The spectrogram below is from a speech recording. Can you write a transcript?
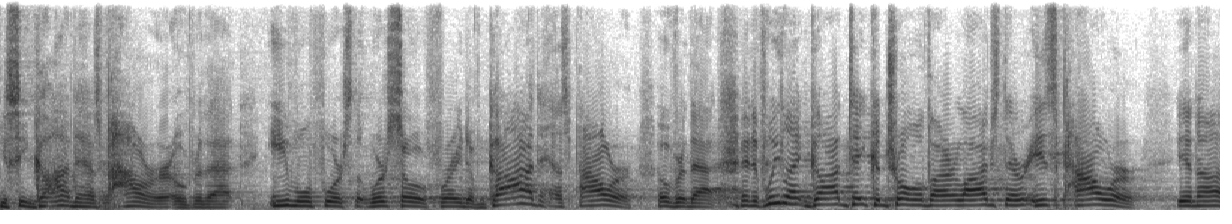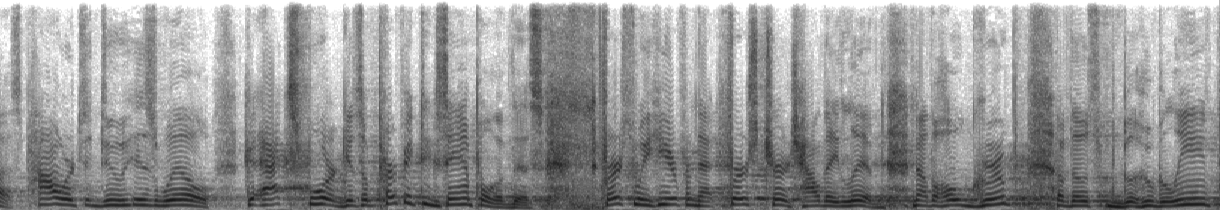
You see, God has power over that evil force that we're so afraid of. God has power over that. And if we let God take control of our lives, there is power in us, power to do His will. Acts 4 gives a perfect example of this. First, we hear from that first church how they lived. Now, the whole group of those who believed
